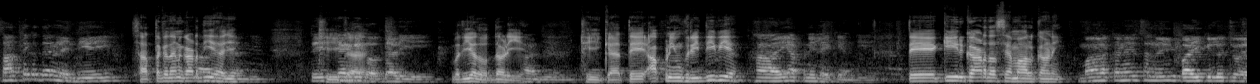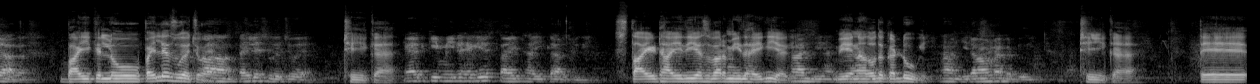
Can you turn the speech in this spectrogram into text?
7 ਕੁ ਦਿਨ ਲੈਂਦੀ ਹੈ ਜੀ। 7 ਦਿਨ ਕੱਢਦੀ ਹੈ ਹਜੇ? ਹਾਂਜੀ। ਤੇ ਠੀਕ ਚੰਗੇ ਹੈ। ਦੁੱਧ ਵਾਲੀ ਹੈ ਜੀ। ਵਧੀਆ ਦੁੱਧ ਵਾਲੀ ਹੈ। ਹਾਂਜੀ ਹਾਂਜੀ। ਠੀਕ ਹੈ ਤੇ ਆਪਣੀ ਨੂੰ ਖਰੀਦੀ ਵੀ ਹੈ ਹਾਂ ਇਹ ਆਪਣੀ ਲੈ ਕੇ ਆਂਦੀ ਹੈ। ਤੇ ਕੀ ਰਿਕਾਰਡ ਦੱਸਿਆ ਮਾਲਕਾਂ ਨੇ? ਮਾਲਕ ਨੇ ਸਾਨੂੰ ਵੀ 22 ਕਿਲੋ ਚੋਇਆ ਹੈਗਾ। 22 ਕਿਲੋ ਪਹਿਲੇ ਸੂਏ ਚ ਹੋਇਆ ਹਾਂ ਪਹਿਲੇ ਸੂਏ ਚੋਇਆ। ਠੀਕ ਹੈ ਐਡ ਕੀ ਉਮੀਦ ਹੈਗੀ ਹੈ 27 28 ਕਰ ਜੂਗੀ। 27 28 ਦੀ ਇਸ ਵਾਰ ਉਮੀਦ ਹੈਗੀ ਹੈਗੀ। ਹਾਂਜੀ, ਹਾਂਜੀ। ਵੀ ਇਹਨਾਂ ਦੁੱਧ ਕੱਢੂਗੀ? ਹਾਂਜੀ ਆਰਾਮ ਨਾਲ ਕੱਢੂਗੀ। ਠੀਕ ਹੈ ਤੇ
